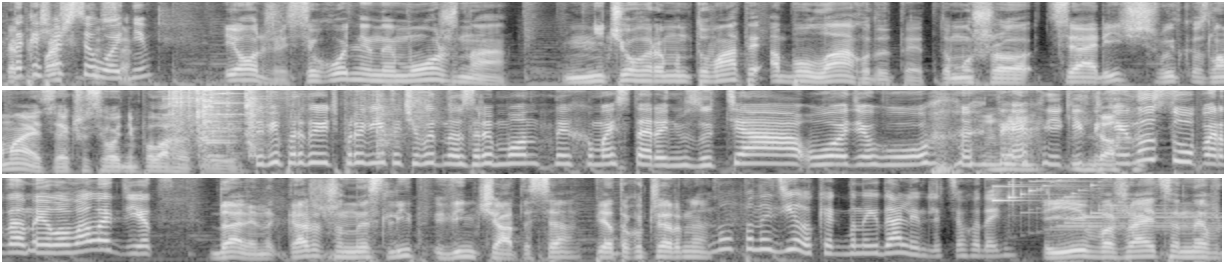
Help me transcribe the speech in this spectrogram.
Так а що ж сьогодні? І отже, сьогодні не можна нічого ремонтувати або лагодити, тому що ця річ швидко зламається, якщо сьогодні полагодити її. Тобі передають привіт, очевидно, з ремонтних майстерень взуття, одягу, техніки. Да. Такі, ну супер, Данило, молодець. Далі кажуть, що не слід вінчатися 5 червня. Ну, понеділок, якби не ідеальний для цього день. І вважається не в...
